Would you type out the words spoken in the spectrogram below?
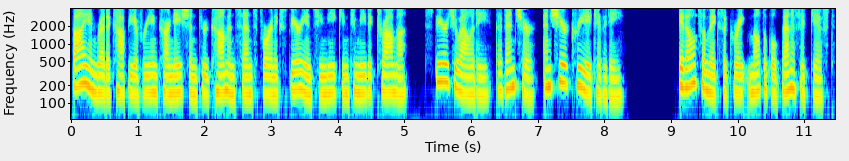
Buy and read a copy of Reincarnation Through Common Sense for an experience unique in comedic drama, spirituality, adventure, and sheer creativity. It also makes a great multiple benefit gift.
